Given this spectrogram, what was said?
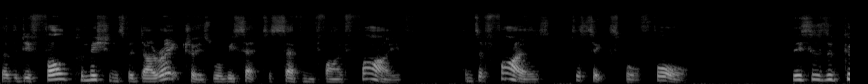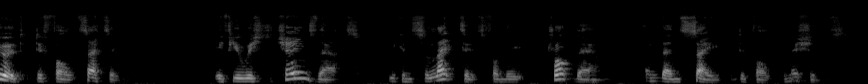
that the default permissions for directories will be set to 755 and to files to 644. This is a good default setting. If you wish to change that, you can select it from the drop-down and then save the default permissions.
